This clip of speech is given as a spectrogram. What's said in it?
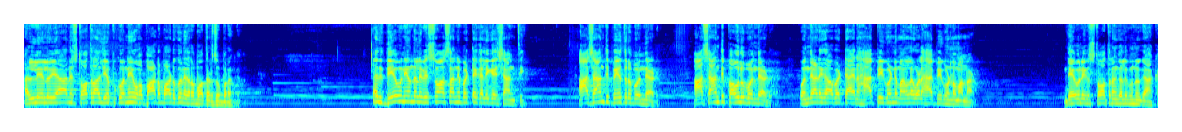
అల్లేలుయా అని స్తోత్రాలు చెప్పుకొని ఒక పాట పాడుకొని నిద్రపోతాడు శుభ్రంగా. అది దేవుని అందరి విశ్వాసాన్ని బట్టే కలిగే శాంతి. ఆ శాంతి పేతురు పొందాడు. ఆ శాంతి పౌలు పొందాడు. పొందాడు కాబట్టి ఆయన హ్యాపీగా ఉండి మనలో కూడా హ్యాపీగా ఉండమన్నాడు. దేవునికి స్తోత్రం కలుగును గాక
